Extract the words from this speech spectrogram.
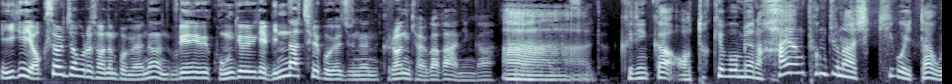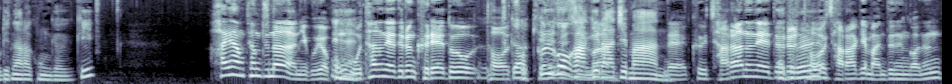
이게 역설적으로 저는 보면은 우리 공교육의 민낯을 보여주는 그런 결과가 아닌가 아, 습니다 그러니까 어떻게 보면 하향 평준화 시키고 있다 우리나라 공교육이 하향 평준화는 아니고요. 공부 네. 못하는 애들은 그래도 더 그러니까 좋게 끌고 가긴 하지만 네, 그 잘하는 애들을, 애들을 더 잘하게 만드는 거는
